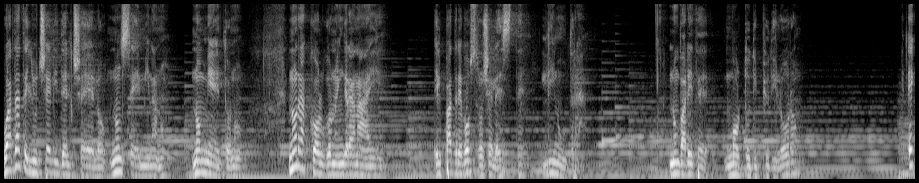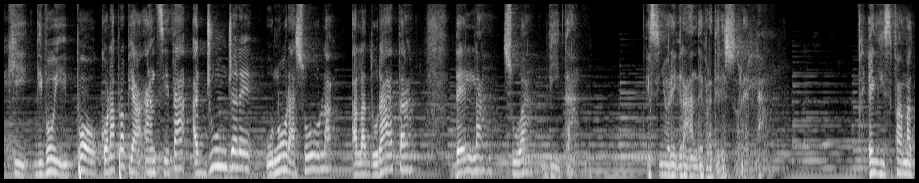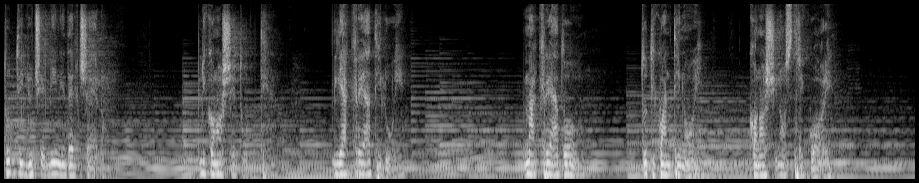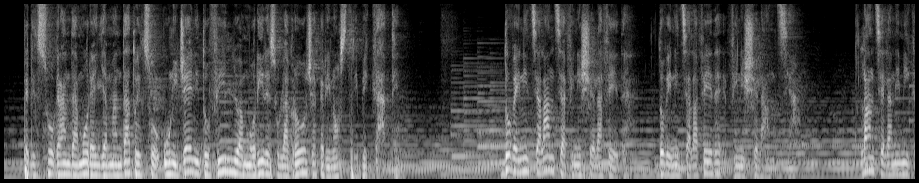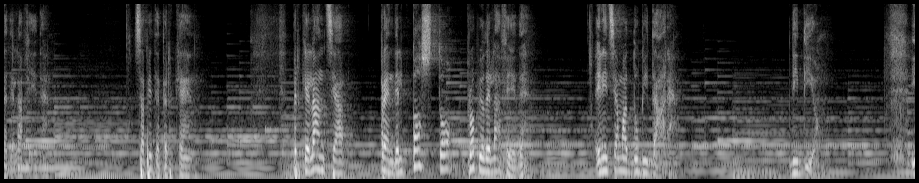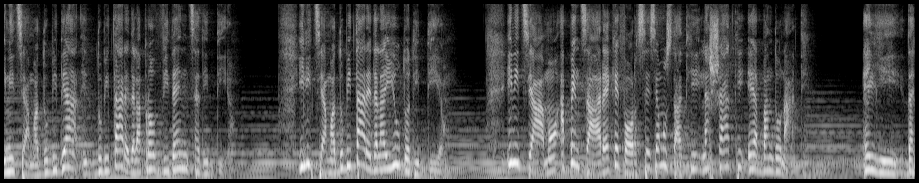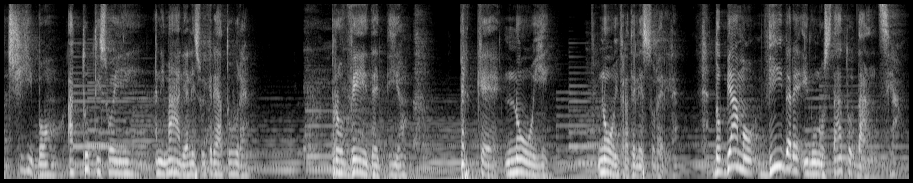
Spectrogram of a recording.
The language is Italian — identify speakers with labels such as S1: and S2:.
S1: Guardate gli uccelli del cielo, non seminano, non mietono, non raccolgono in granai e il Padre vostro celeste li nutre. Non varete molto di più di loro? E chi di voi può con la propria ansietà aggiungere un'ora sola alla durata della sua vita? Il Signore è grande, fratelli e sorelle. Egli sfama tutti gli uccellini del cielo. Li conosce tutti. Li ha creati Lui. Ma ha creato tutti quanti noi. Conosce i nostri cuori per il suo grande amore egli ha mandato il suo unigenito figlio a morire sulla croce per i nostri peccati. Dove inizia l'ansia finisce la fede, dove inizia la fede finisce l'ansia. L'ansia è la nemica della fede. Sapete perché? Perché l'ansia prende il posto proprio della fede e iniziamo a dubitare di Dio iniziamo a dubitare della provvidenza di Dio. Iniziamo a dubitare dell'aiuto di Dio. Iniziamo a pensare che forse siamo stati lasciati e abbandonati. Egli dà cibo a tutti i suoi animali, alle sue creature. Provvede Dio. Perché noi, noi fratelli e sorelle, dobbiamo vivere in uno stato d'ansia?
